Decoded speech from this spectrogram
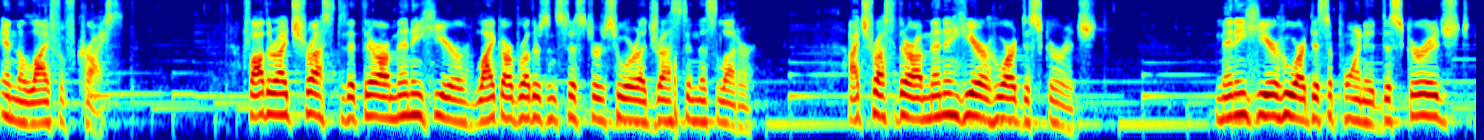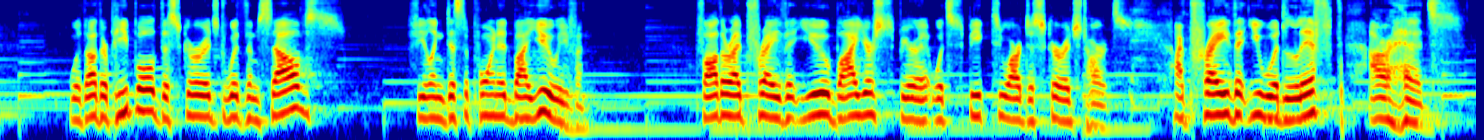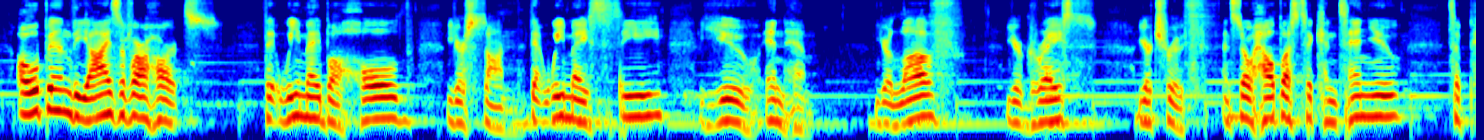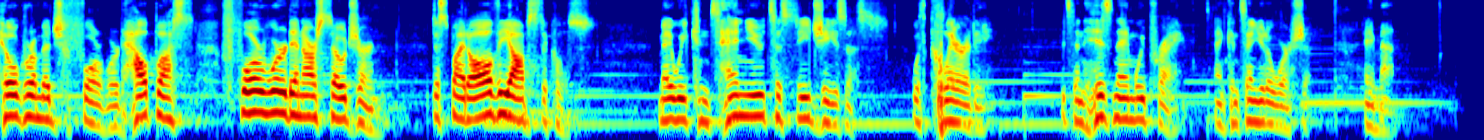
in the life of Christ. Father, I trust that there are many here, like our brothers and sisters who are addressed in this letter. I trust there are many here who are discouraged, many here who are disappointed, discouraged with other people, discouraged with themselves, feeling disappointed by you, even. Father, I pray that you, by your Spirit, would speak to our discouraged hearts. I pray that you would lift our heads, open the eyes of our hearts that we may behold your Son, that we may see you in him, your love, your grace, your truth. And so help us to continue to pilgrimage forward. Help us forward in our sojourn, despite all the obstacles. May we continue to see Jesus with clarity. It's in his name we pray and continue to worship. Amen.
